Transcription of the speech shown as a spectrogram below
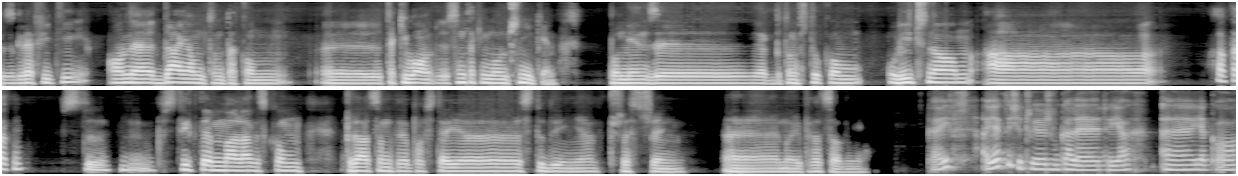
z graffiti, one dają tą taką, taki, są takim łącznikiem pomiędzy jakby tą sztuką uliczną, a, a taką stricte malarską pracą, która powstaje studyjnie w przestrzeni. E, mojej pracowni. Okay. A jak ty się czujesz w galeriach, e, jako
